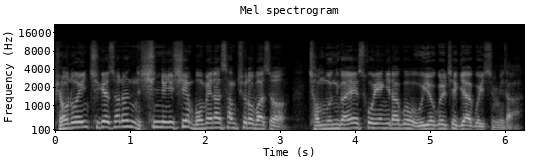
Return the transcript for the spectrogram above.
변호인 측에서는 신윤희 씨의 몸에 난 상처로 봐서 전문가의 소행이라고 의혹을 제기하고 있습니다.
